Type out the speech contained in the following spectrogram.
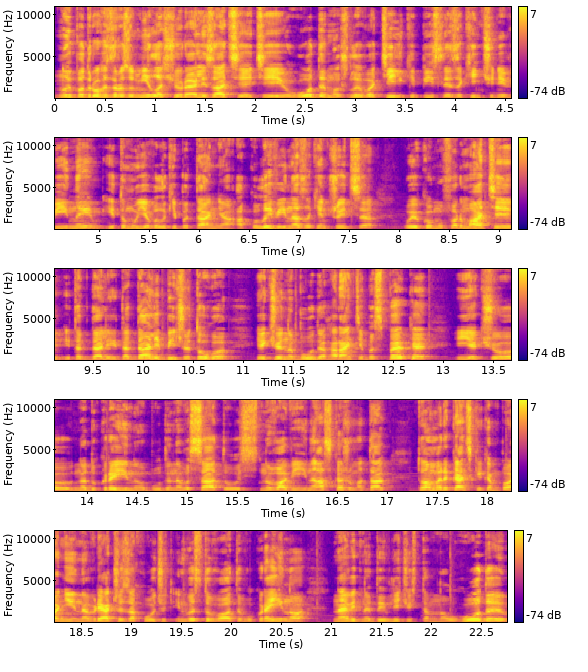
Ну і по-друге, зрозуміло, що реалізація цієї угоди можлива тільки після закінчення війни, і тому є великі питання: а коли війна закінчиться, у якому форматі, і так далі. і так далі. Більше того, якщо не буде гарантій безпеки, і якщо над Україною буде нависати ось нова війна, скажімо так, то американські компанії навряд чи захочуть інвестувати в Україну, навіть не дивлячись там на угоди,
